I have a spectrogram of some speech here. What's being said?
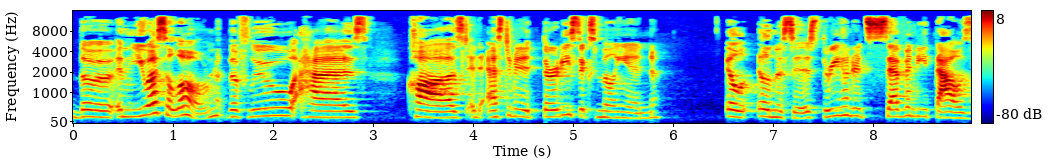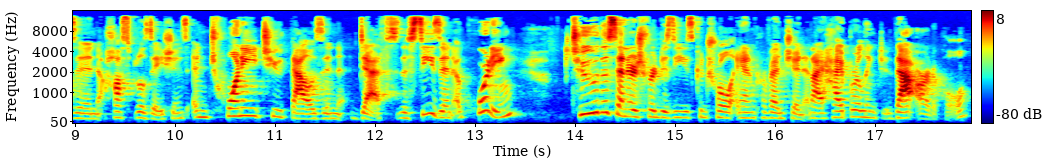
the in the US alone, the flu has caused an estimated 36 million Ill- illnesses, 370,000 hospitalizations, and 22,000 deaths this season, according to the Centers for Disease Control and Prevention. And I hyperlinked that article.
